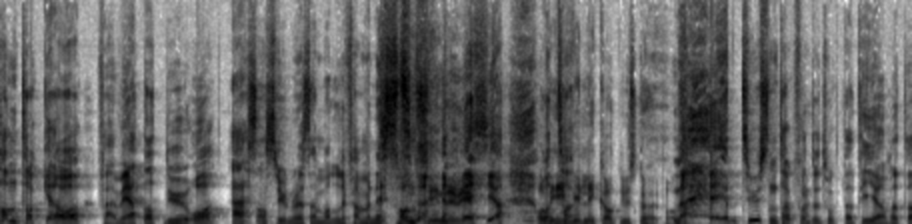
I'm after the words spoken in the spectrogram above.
han takker jeg òg, for jeg vet at du òg er sannsynligvis en mannlig feminist. Sannsynligvis. ja, Og vi vil ikke at du skal høre på. Nei, tusen takk for at du tok deg tida. Vet du.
